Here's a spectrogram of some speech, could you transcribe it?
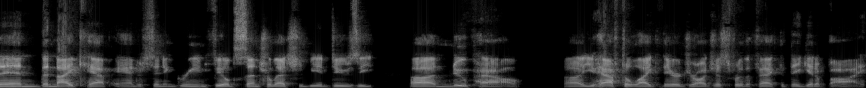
then the nightcap, Anderson and Greenfield Central. That should be a doozy. Uh, New Pal, uh, you have to like their draw just for the fact that they get a bye.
